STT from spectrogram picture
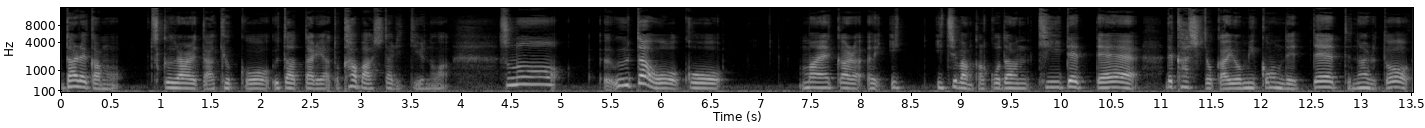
誰かの作られた曲を歌ったり、あとカバーしたりっていうのは、その歌をこう、前から、1番から5段聞いてって、で歌詞とか読み込んでってってなると、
